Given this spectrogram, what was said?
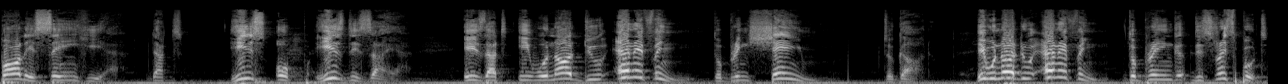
Paul is saying here that his hope, his desire is that he will not do anything to bring shame to God. He will not do anything to bring disrespect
